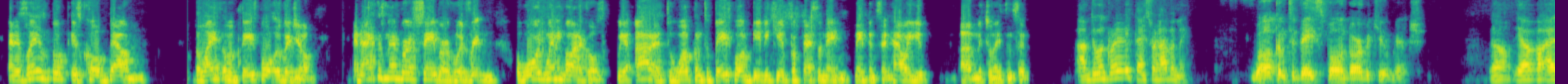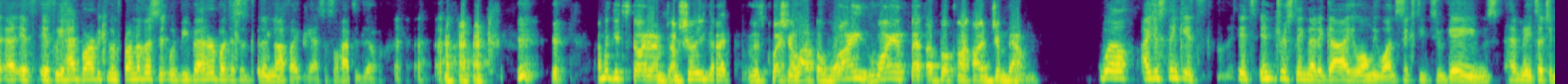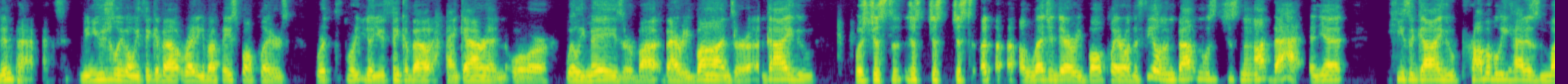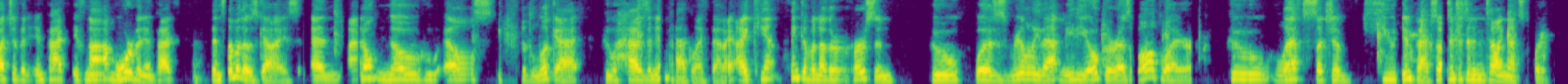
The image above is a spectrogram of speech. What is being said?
And his latest book is called Bouton, The Life of a Baseball Original. An active member of SABR who has written award winning articles, we are honored to welcome to Baseball and BBQ Professor Nathan, Nathanson. How are you, uh, Mitchell Nathanson? I'm doing great. Thanks for having me. Welcome to Baseball and Barbecue, Mitch. Well, yeah, I, I, if if we had barbecue in front of us, it would be better. But this is good enough, I guess. This will have to do. I'm gonna get started. I'm, I'm sure you got this question a lot, but why why a, a book on, on Jim Bouton? Well, I just think it's it's interesting that a guy who only won 62 games had made such an impact. I mean, usually when we think about writing about baseball players, we're, we're you know you think about Hank Aaron or Willie Mays or Barry Bonds or a guy who was just just just just a, a, legendary ball player on the field, and Bouton was just not that, and yet he's a guy who probably had as much of an impact, if not more of an impact, than some of those guys. And I don't know who else you could look at who has an impact like that. I, I can't think of another person who was really that mediocre as a ball player who left such a huge impact. So I was interested in telling that story.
